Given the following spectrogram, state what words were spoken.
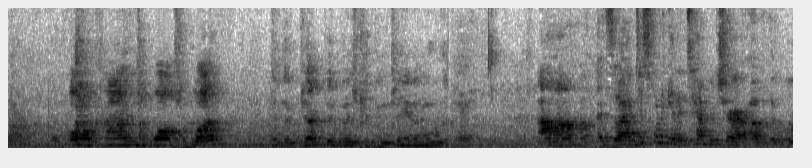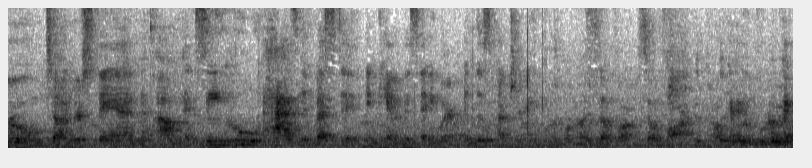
of all kinds of walks of life, and the objective is to continue to move. Okay. Um, so I just want to get a temperature of the room to understand um, and see who has invested in cannabis anywhere in this country so far. So far. Okay. Okay.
